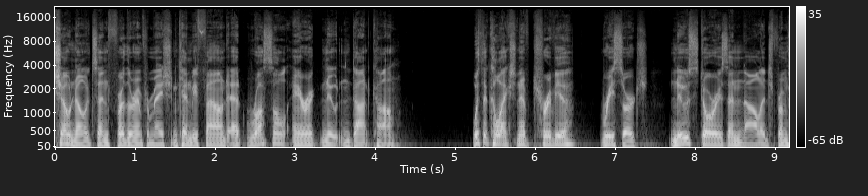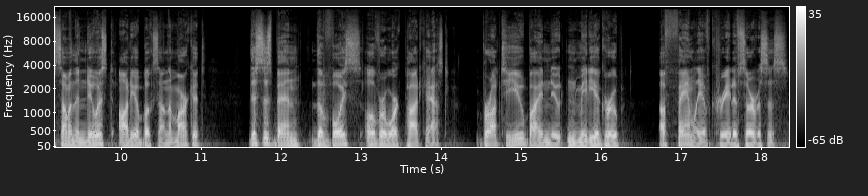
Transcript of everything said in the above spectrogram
Show notes and further information can be found at russellericnewton.com. With a collection of trivia, research, news stories, and knowledge from some of the newest audiobooks on the market, this has been the Voice Over Work Podcast, brought to you by Newton Media Group, a family of creative services.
